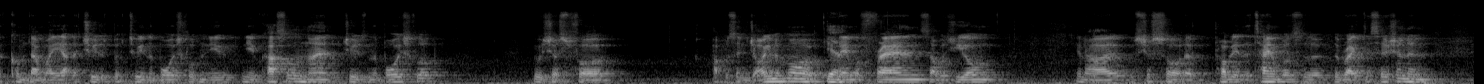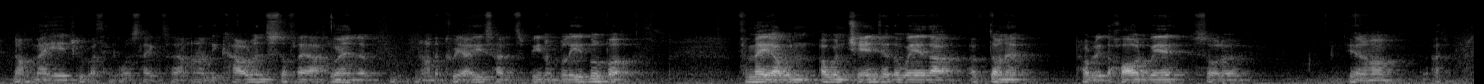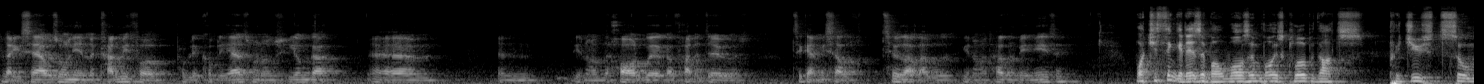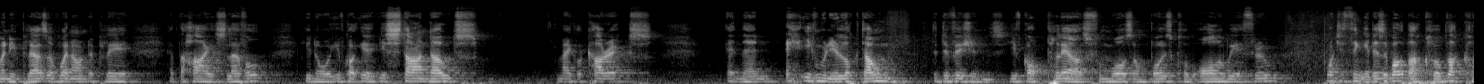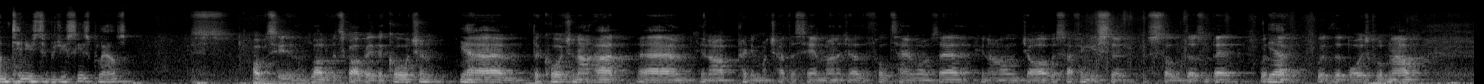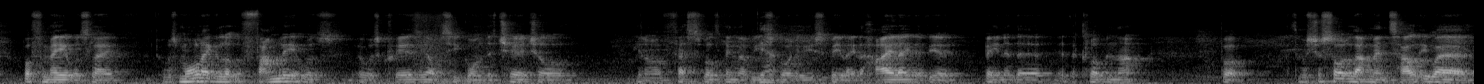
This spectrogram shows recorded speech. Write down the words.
it come down where you had to choose between the boys club and New, Newcastle, and I ended up choosing the boys club. It was just for I was enjoying it more, yeah. playing with friends. I was young you know, it was just sort of probably at the time was the, the right decision and not my age group. I think it was like uh, Andy Carroll and stuff like that. Who yeah. ended up, you know, the career he's had, it's been unbelievable. But for me, I wouldn't, I wouldn't change it the way that I've done it. Probably the hard way, sort of. You know, like I say, I was only in the academy for probably a couple of years when I was younger, um, and you know, the hard work I've had to do to get myself to that level. You know, it hasn't been easy. What do you think it is about Wallsend Boys Club that's produced so many players that went on to play at the highest level? You know, you've got your, your standouts, Michael Carricks, and then even when you look down the divisions, you've got players from Wallsend Boys Club all the way through. What do you think it is about that club that continues to produce these players? obviously a lot of it's got to be the coaching. Yeah. Um, the coaching I had, um, you know, I pretty much had the same manager the full time I was there. You know, Alan Jarvis. I think he still still does a bit with yeah. the with the boys club now. But for me, it was like it was more like a little family. It was it was crazy. Obviously, going to Churchill, you know, festival thing that we used yeah. to go to used to be like the highlight of you being at the at the club and that. But there was just sort of that mentality where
